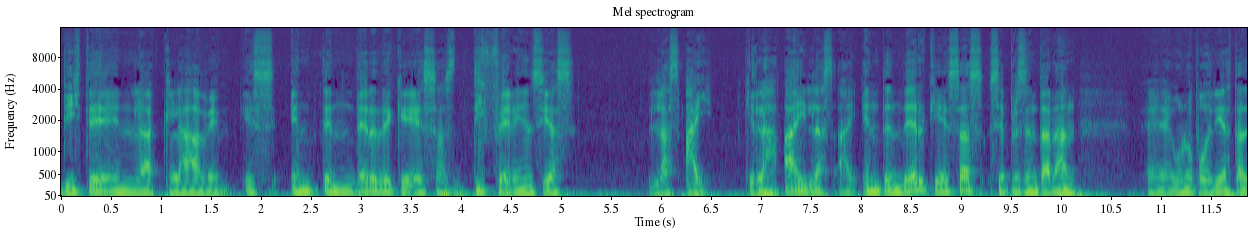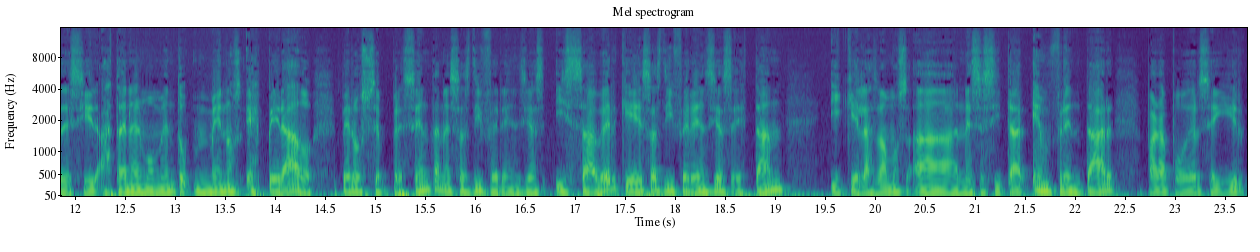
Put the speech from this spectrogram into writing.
diste en la clave, es entender de que esas diferencias las hay, que las hay, las hay. Entender que esas se presentarán, eh, uno podría hasta decir, hasta en el momento menos esperado, pero se presentan esas diferencias y saber que esas diferencias están y que las vamos a necesitar enfrentar para poder seguir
